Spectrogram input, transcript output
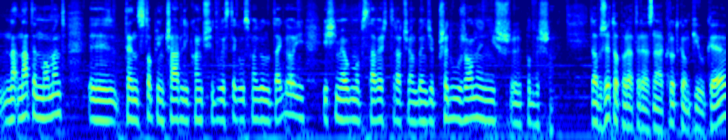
na, na ten ten moment y, ten stopień Charlie kończy się 28 lutego i jeśli miałbym obstawiać, to raczej on będzie przedłużony niż y, podwyższony. Dobrze, to pora teraz na krótką piłkę. E,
